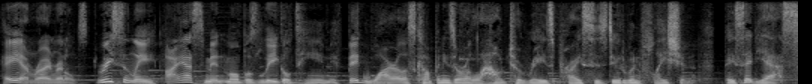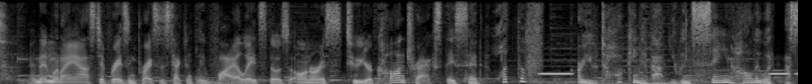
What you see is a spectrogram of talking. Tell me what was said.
Hey, I'm Ryan Reynolds. Recently, I asked Mint Mobile's legal team if big wireless companies are allowed to raise prices due to inflation. They said yes. And then when I asked if raising prices technically violates those onerous two-year contracts, they said, "What the f*** are you talking about? You insane Hollywood ass."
